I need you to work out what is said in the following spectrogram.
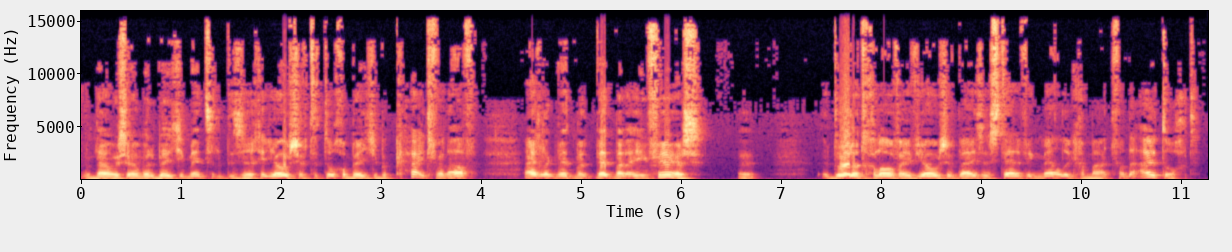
om nou zo maar een beetje menselijk te zeggen, Jozef er toch een beetje bekijkt vanaf. Eigenlijk met, met, maar één vers. Hè? Door dat geloof heeft Jozef bij zijn sterving melding gemaakt van de uittocht hè,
